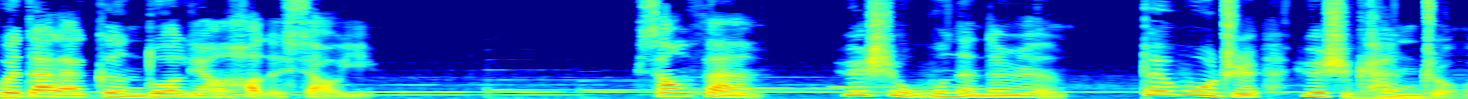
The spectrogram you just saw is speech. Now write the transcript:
会带来更多良好的效益。相反，越是无能的人，对物质越是看重，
